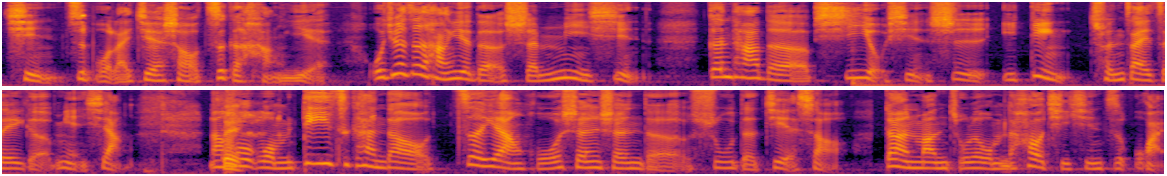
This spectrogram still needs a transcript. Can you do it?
请智博来介绍这个行业。我觉得这个行业的神秘性跟它的稀有性是一定存在这一个面向。然后我们第一次看到这样活生生的书的介绍，当然满足了我们的好奇心之外，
